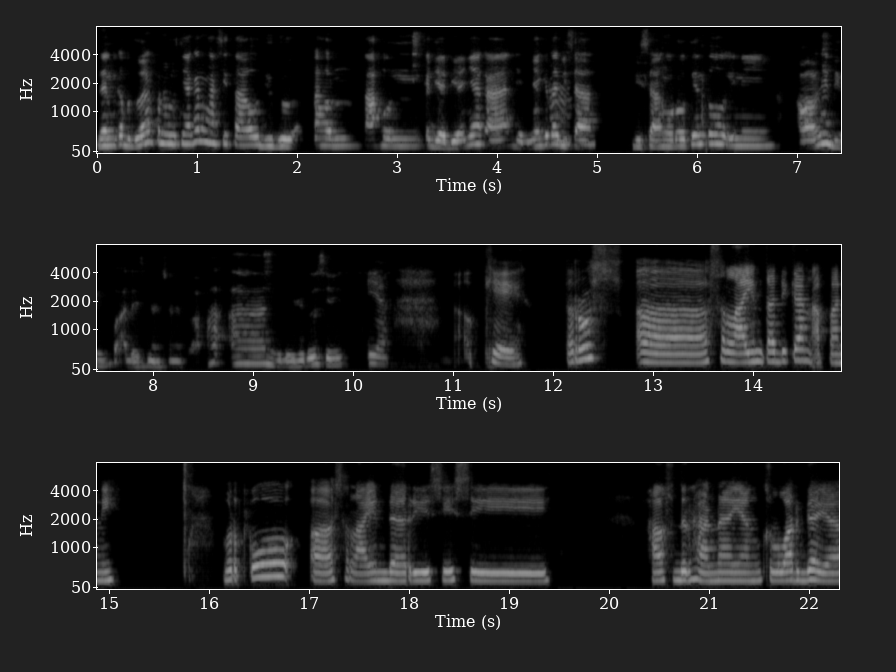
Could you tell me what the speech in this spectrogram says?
Dan kebetulan penulisnya kan ngasih tahu judul tahun-tahun kejadiannya kan, jadinya kita bisa hmm. bisa ngurutin tuh ini awalnya bingung ada dimension itu apaan gitu-gitu sih. Iya, oke. Okay. Terus uh, selain tadi kan apa nih menurutku uh, selain dari sisi hal sederhana yang keluarga ya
